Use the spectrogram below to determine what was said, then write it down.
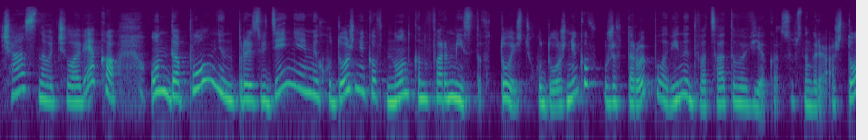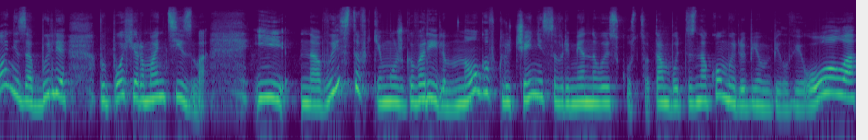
частного человека, он дополнен произведениями художников-нонконформистов, то есть художников уже второй половины 20 века, собственно говоря. А что они забыли в эпохе романтизма? И на выставке, мы уже говорили, много включений современного искусства. Там будет знакомый любимый Билл Виола,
